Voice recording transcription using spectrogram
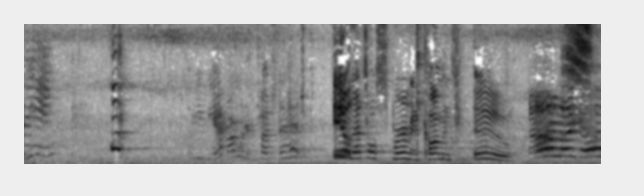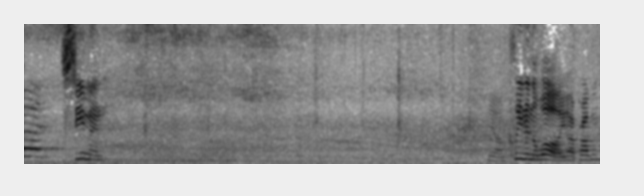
you. Yeah, I touch that. Ew, that's all sperm and cum and ew. Oh my god. Semen. Yeah, I'm cleaning the wall. You got a problem?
